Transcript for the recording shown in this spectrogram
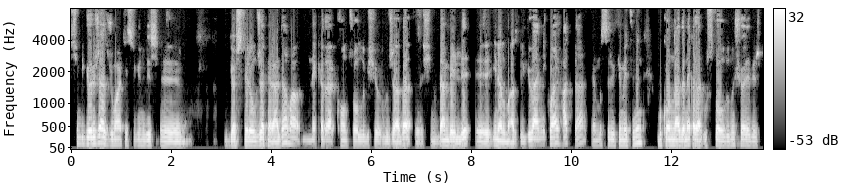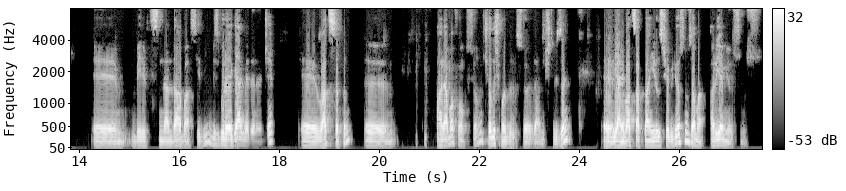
şimdi göreceğiz cumartesi günü bir e, gösteri olacak herhalde ama ne kadar kontrollü bir şey olacağı da e, şimdiden belli. E, inanılmaz bir güvenlik var. Hatta e, Mısır hükümetinin bu konularda ne kadar usta olduğunu şöyle bir belirtisinden daha bahsedeyim. Biz buraya gelmeden önce WhatsApp'ın arama fonksiyonunun çalışmadığı söylenmişti bize. Yani WhatsApp'tan yazışabiliyorsunuz ama arayamıyorsunuz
